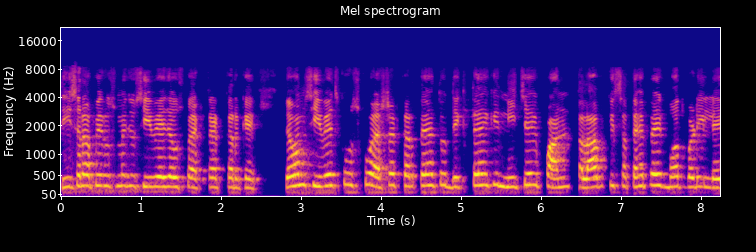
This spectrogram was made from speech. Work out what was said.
तीसरा फिर उसमें जो सीवेज है उसको एक्सट्रैक्ट करके, जब हम सीवेज को उसको एक्सट्रैक्ट करते हैं तो दिखते हैं कि नीचे पान, तालाब की सतह पे एक बहुत बड़ी ले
